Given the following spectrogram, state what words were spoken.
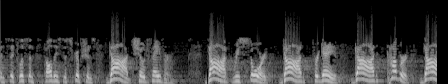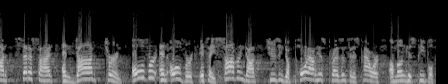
and 6. Listen to all these descriptions. God showed favor. God restored. God forgave. God covered. God set aside and God turned. Over and over, it's a sovereign God choosing to pour out His presence and His power among His people.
